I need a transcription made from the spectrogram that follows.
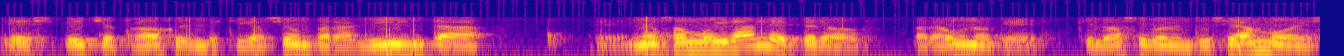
he hecho trabajo de investigación para el INTA, eh, no son muy grandes, pero para uno que, que lo hace con entusiasmo es,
